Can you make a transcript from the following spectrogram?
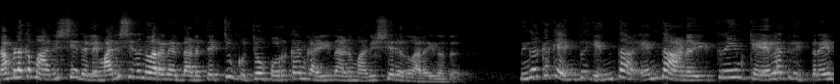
നമ്മളൊക്കെ മനുഷ്യരല്ലേ? മനുഷ്യരെന്ന് പറയുന്നത് എന്താണ്? തെറ്റും കുറ്റവും പൊറുക്കാൻ കഴിയുന്നതാണ് മനുഷ്യരെന്ന് പറയുന്നത്. നിങ്ങൾക്കൊക്കെ എന്ത് എന്താ എന്താണ് ഇത്രയും കേരളത്തിൽ ഇത്രയും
